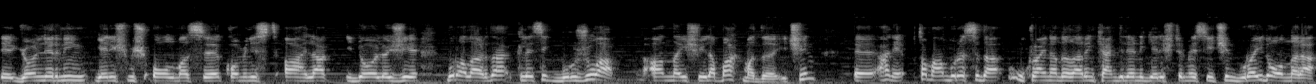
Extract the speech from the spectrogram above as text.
e, yönlerinin gelişmiş olması, komünist ahlak, ideoloji buralarda klasik burjuva anlayışıyla bakmadığı için e, hani tamam burası da Ukraynalıların kendilerini geliştirmesi için burayı da onlara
